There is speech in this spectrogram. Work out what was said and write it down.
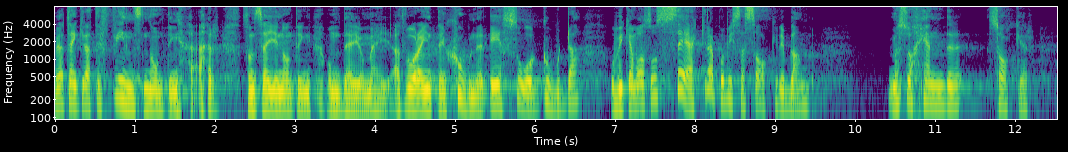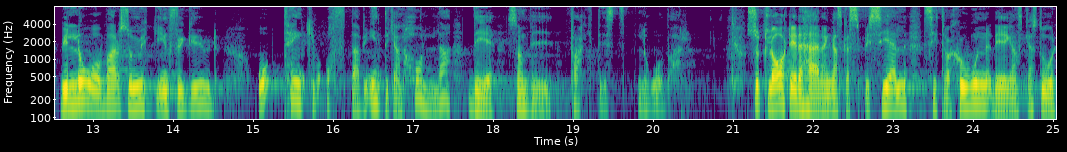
Och jag tänker att det finns någonting här som säger någonting om dig och mig. Att våra intentioner är så goda och vi kan vara så säkra på vissa saker ibland. Men så händer saker. Vi lovar så mycket inför Gud och tänk ofta vi inte kan hålla det som vi faktiskt lovar. Såklart är det här en ganska speciell situation. Det är ganska stor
